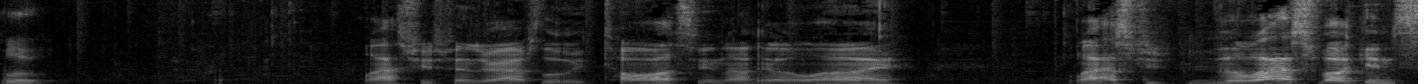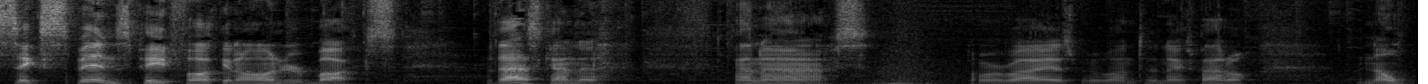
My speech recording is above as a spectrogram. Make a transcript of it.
Blue. last few spins are absolutely tossing. Not gonna lie. Last few, the last fucking six spins paid fucking a hundred bucks. That's kind of kind of ass. More buys. Move on to the next battle. Nope.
